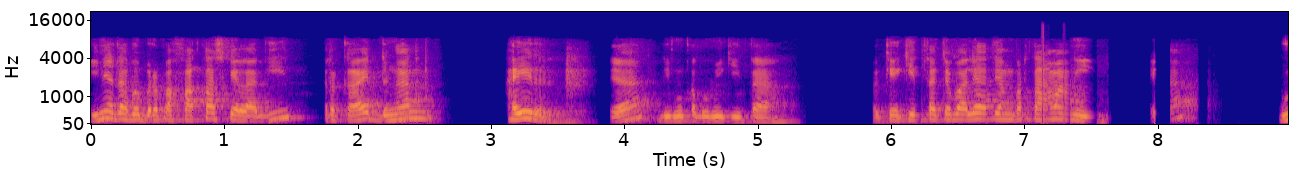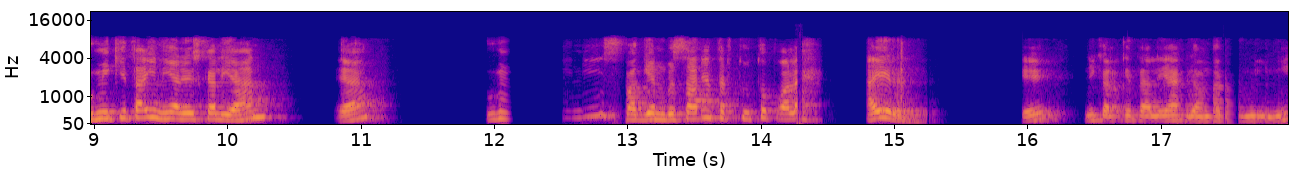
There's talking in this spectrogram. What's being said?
Ini adalah beberapa fakta sekali lagi terkait dengan air ya di muka bumi kita. Oke, kita coba lihat yang pertama nih ya. Bumi kita ini adik sekalian ya. Bumi ini sebagian besarnya tertutup oleh air. Oke, ini kalau kita lihat gambar bumi ini,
